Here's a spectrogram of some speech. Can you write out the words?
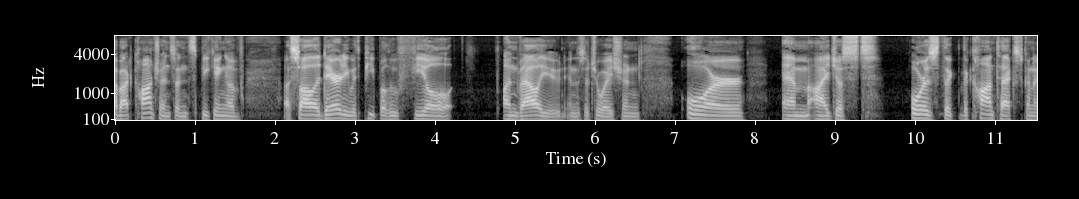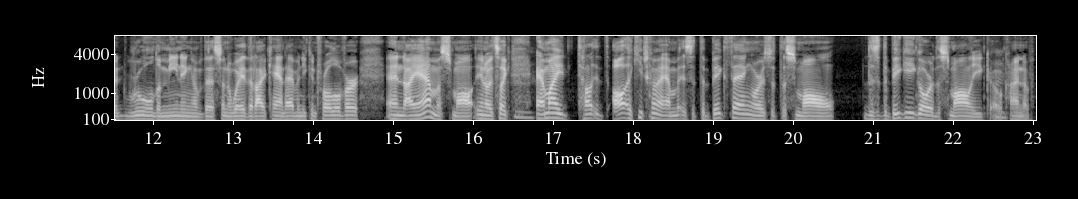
about conscience and speaking of a solidarity with people who feel unvalued in the situation, or am I just, or is the the context going to rule the meaning of this in a way that I can't have any control over? And I am a small, you know, it's like, mm. am I telling? All it keeps coming. Am, is it the big thing or is it the small? Is it the big ego or the small ego? Mm. Kind of.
